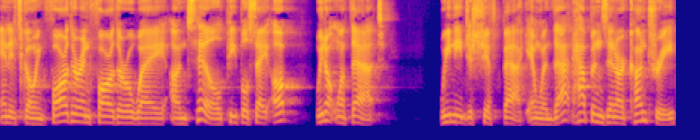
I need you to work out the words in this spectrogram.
and it's going farther and farther away until people say, oh, we don't want that. We need to shift back. And when that happens in our country,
